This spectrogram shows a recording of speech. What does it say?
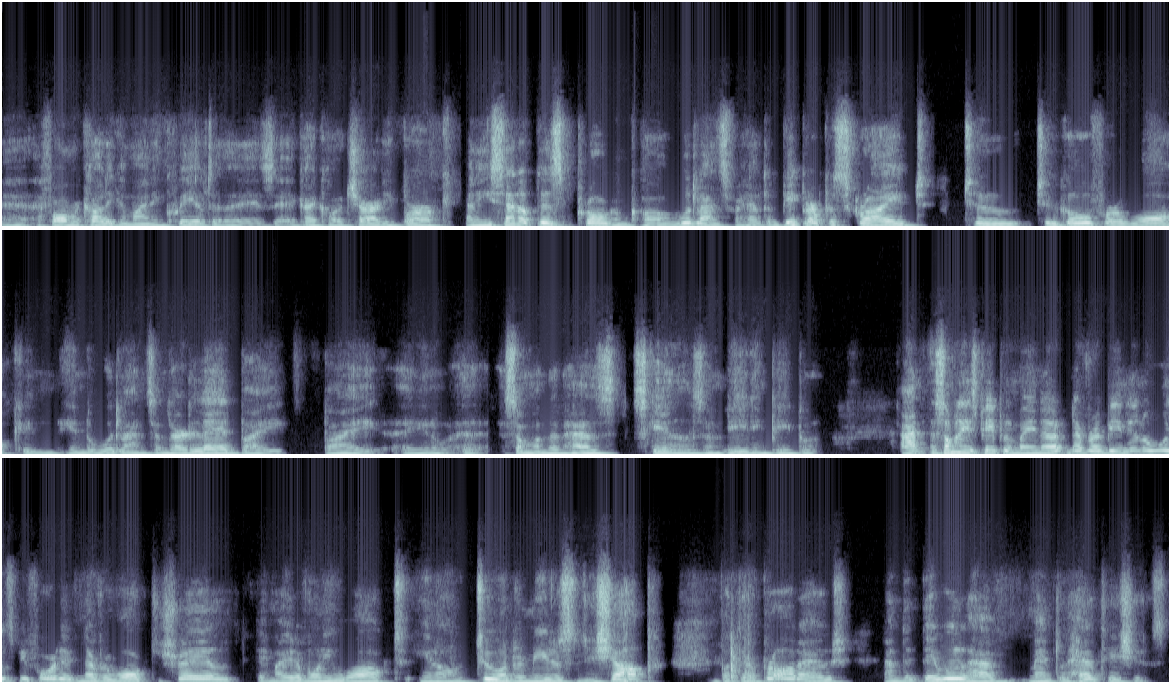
uh, a former colleague of mine in Coillte, that is a guy called Charlie Burke, and he set up this program called Woodlands for Health, and people are prescribed to to go for a walk in in the woodlands, and they're led by by uh, you know uh, someone that has skills and leading people. And some of these people may not never have been in the woods before. They've never walked a trail. They might have only walked, you know, 200 meters to the shop, but they're brought out and they will have mental health issues.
